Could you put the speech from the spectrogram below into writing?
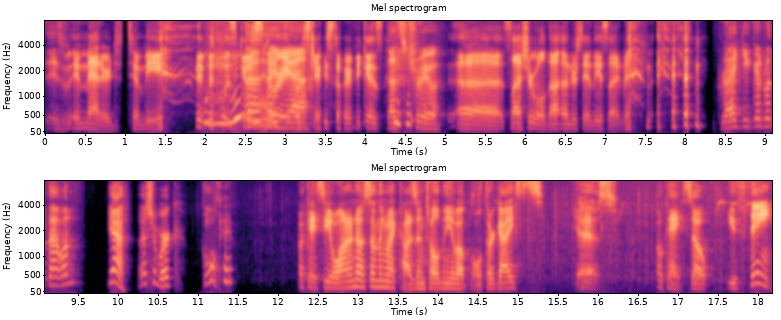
Is it mattered to me if it was ghost story Yeah. or scary story because That's true. uh slasher will not understand the assignment. Greg, you good with that one? Yeah, that should work. Cool. Okay. Okay, so you want to know something my cousin told me about poltergeists? Yes. Okay, so you think,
